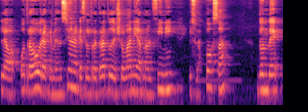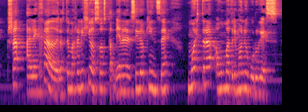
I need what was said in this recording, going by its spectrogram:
la otra obra que menciona, que es el retrato de Giovanni Arnolfini y su esposa, donde ya alejada de los temas religiosos, también en el siglo XV, muestra a un matrimonio burgués,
